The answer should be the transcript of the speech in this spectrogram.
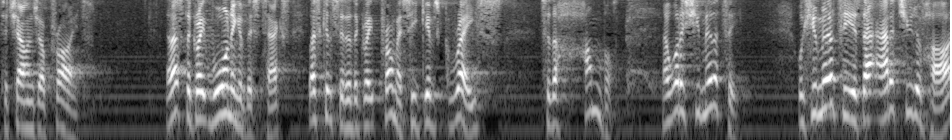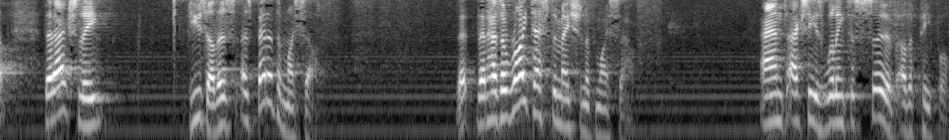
to challenge our pride. Now, that's the great warning of this text. Let's consider the great promise. He gives grace to the humble. Now, what is humility? Well, humility is that attitude of heart that actually views others as better than myself that, that has a right estimation of myself and actually is willing to serve other people.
